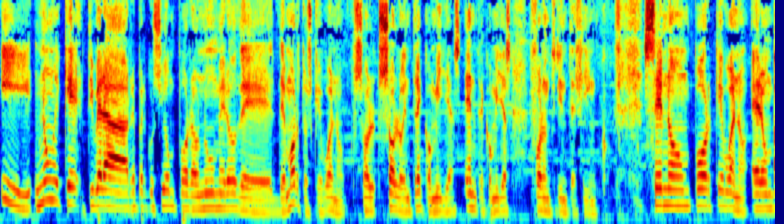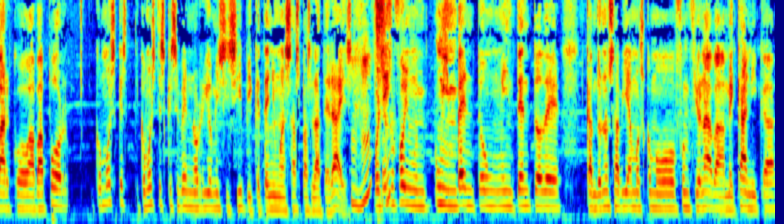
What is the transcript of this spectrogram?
e non é que tivera repercusión por o número de, de mortos, que, bueno, sol, solo, entre comillas, entre comillas, foron 35. Senón porque, bueno, era un barco a vapor, como, es que, como estes que se ven no río Mississippi que teñen unhas aspas laterais. Uh -huh, pois sí. eso foi un, un invento, un intento de cando non sabíamos como funcionaba a mecánica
